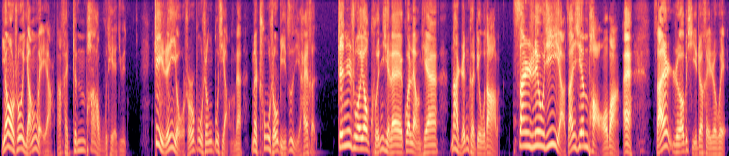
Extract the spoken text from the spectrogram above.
要说杨伟啊，他还真怕吴铁军。这人有时候不声不响的，那出手比自己还狠。真说要捆起来关两天，那人可丢大了。三十六计呀，咱先跑吧。哎，咱惹不起这黑社会，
